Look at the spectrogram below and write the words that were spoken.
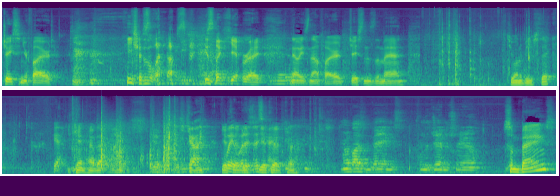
Jason, you're fired. he just laughs. He's like, yeah, right. No, he's not fired. Jason's the man. Do you want a beef stick? Yeah. You can't have that kind. You have this kind. Wait, what is this kind? I'm gonna buy some bangs from the gym, just so you know. Some bangs?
